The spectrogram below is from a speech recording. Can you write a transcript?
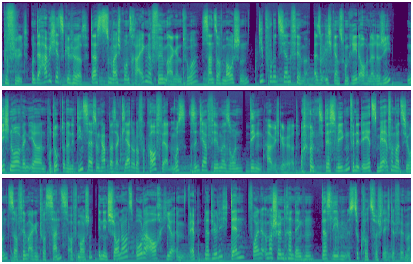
gefühlt. Und da habe ich jetzt gehört, dass zum Beispiel unsere eigene Filmagentur, Sons of Motion, die produzieren Filme. Also ich ganz konkret auch in der Regie. Nicht nur, wenn ihr ein Produkt oder eine Dienstleistung habt, was erklärt oder verkauft werden muss, sind ja Filme so ein Ding, habe ich gehört. Und deswegen findet ihr jetzt mehr Informationen zur Filmagentur Sons of Motion in den Show Notes oder auch hier im Web natürlich. Denn, Freunde, immer schön dran denken, das Leben ist zu kurz für schlechte Filme.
